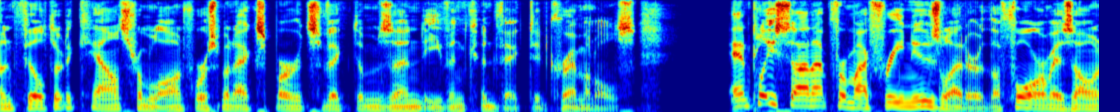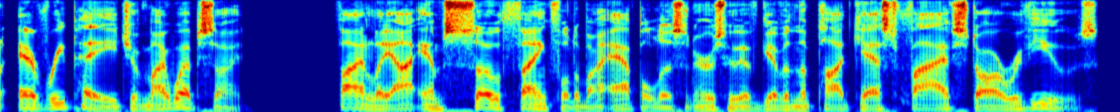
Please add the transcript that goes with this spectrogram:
unfiltered accounts from law enforcement experts, victims, and even convicted criminals. And please sign up for my free newsletter. The form is on every page of my website. Finally, I am so thankful to my Apple listeners who have given the podcast five star reviews.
